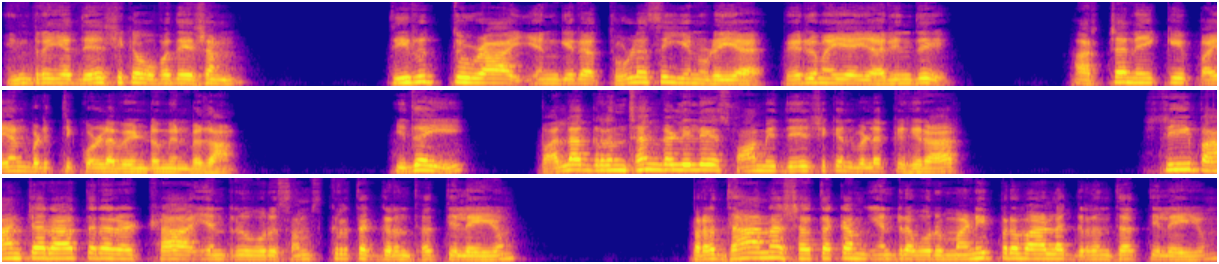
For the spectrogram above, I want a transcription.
இன்றைய தேசிக உபதேசம் திருத்துழா என்கிற துளசியினுடைய பெருமையை அறிந்து அர்ச்சனைக்கு பயன்படுத்திக் கொள்ள வேண்டும் என்பதாம். இதை பல கிரந்தங்களிலே சுவாமி தேசிகன் விளக்குகிறார். ஸ்ரீ பாஞ்சராத்திர ரக்ஷா என்று ஒரு சம்ஸ்கிருத கிரந்தத்திலேயும் பிரதான சதகம் என்ற ஒரு மணிப்பிரவாள கிரந்தத்திலேயும்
